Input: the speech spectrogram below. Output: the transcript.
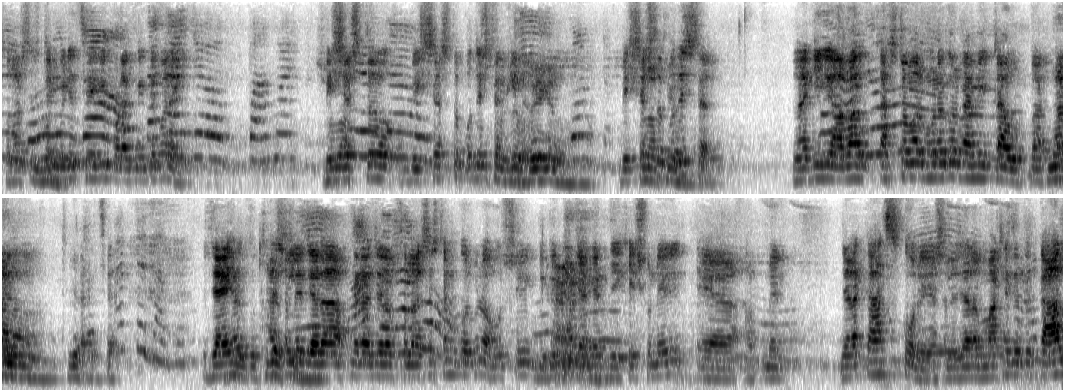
সোলার সিস্টেম বিডি থেকে কি প্রোডাক্ট নিতে পারে বিশ্বাস বিশ্বাস্ত প্রতিষ্ঠান কি? হয়ে গেল। বিশ্বাস্ত প্রতিষ্ঠান? নাকি আবার কাস্টমার মনে করবে আমি টাউট বা না না না, ঠিক আছে। আচ্ছা। যাই হোক আসলে যারা আপনারা যারা সোলার সিস্টেম করবেন অবশ্যই বিভিন্ন জায়গায় দেখে শুনে আপনার যারা কাজ করে আসলে যারা মাঠে যাদের কাজ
